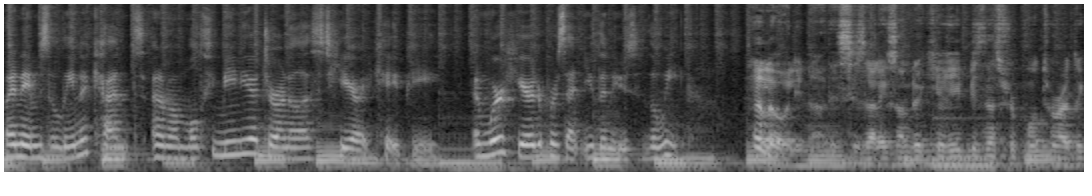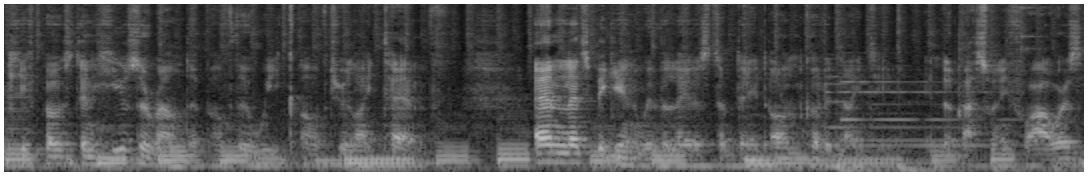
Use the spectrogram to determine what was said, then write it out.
My name is Alina Kent, and I'm a multimedia journalist here at KP, and we're here to present you the news of the week. Hello, Alina. This is Alexander Query, business reporter at the Kyiv Post, and here's a roundup of the week of July 10th. And let's begin with the latest update on COVID 19. In the past 24 hours,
